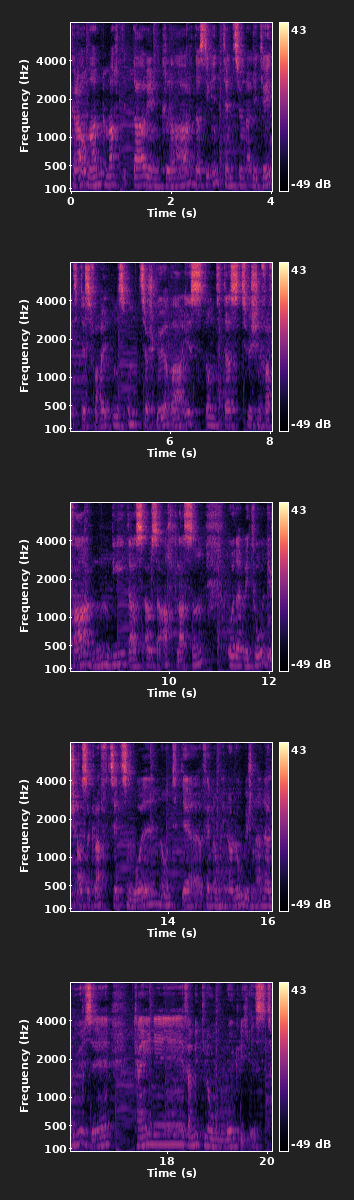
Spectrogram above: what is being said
Graumann macht darin klar, dass die Intentionalität des Verhaltens unzerstörbar ist und dass zwischen Verfahren, die das außer Acht lassen oder methodisch außer Kraft setzen wollen, und der phänomenologischen Analyse keine Vermittlung möglich ist.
